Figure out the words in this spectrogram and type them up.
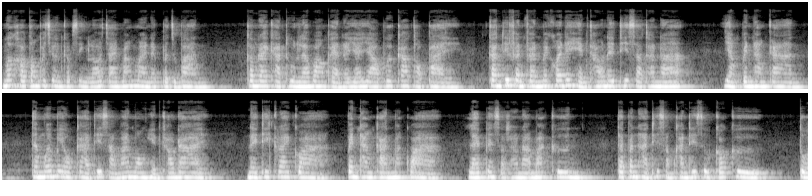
เมื่อเขาต้องเผชิญกับสิ่งล้อใจมากมายในปัจจุบันกำไรขาดทุนและวางแผนระยะยาวเพื่อก้าวต่อไป การที่แฟนๆ ไม่ค่อยได้เห็นเขาในที่สาธารณะ อย่างเป็นทางการ แต่เมื่อมีโอกาสที่สามารถมองเห็นเขาได้ ในที่ใกล้กว่า เป็นทางการมากกว่า และเป็นสาธารณะมากขึ้น แต่ปัญหาที่สำคัญที่สุดก็คือ ตัว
